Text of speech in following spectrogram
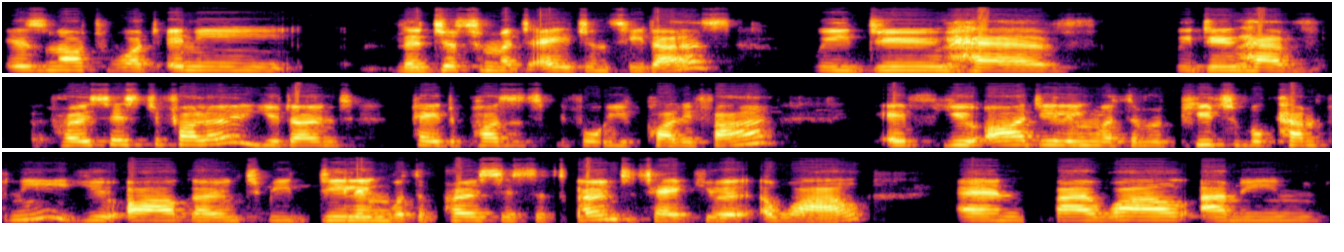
is not what any legitimate agency does. We do have we do have a process to follow. You don't pay deposits before you qualify. If you are dealing with a reputable company, you are going to be dealing with a process that's going to take you a, a while. And by a while, I mean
